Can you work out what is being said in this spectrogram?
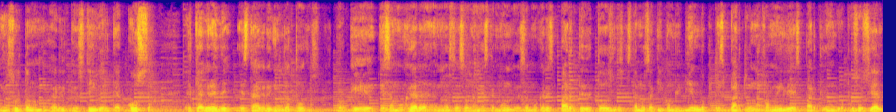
insulta a una mujer, el que hostiga, el que acosa, el que agrede está agrediendo a todos, porque esa mujer no está sola en este mundo, esa mujer es parte de todos los que estamos aquí conviviendo, es parte de una familia, es parte de un grupo social,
